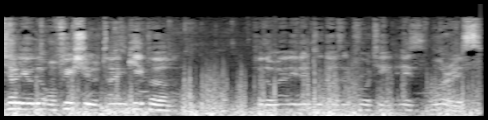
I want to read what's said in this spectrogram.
Me tell you, the official timekeeper for the Valley Run 2014 is Morris.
